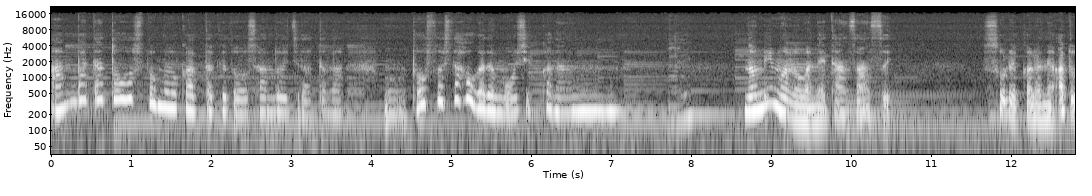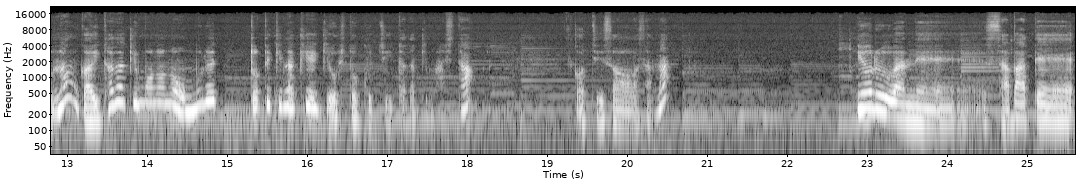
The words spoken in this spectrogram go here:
あんバタートーストも良かったけどサンドイッチだったな。うんトーストした方がでも美味しいかな。飲み物はね炭酸水。それからねあとなんかいただき物のオムレット的なケーキを一口いただきました。ごちそうさま。夜はねサバテ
